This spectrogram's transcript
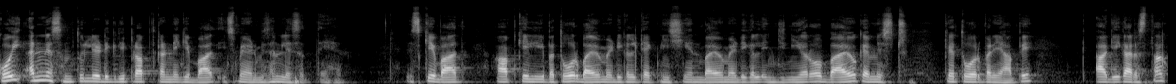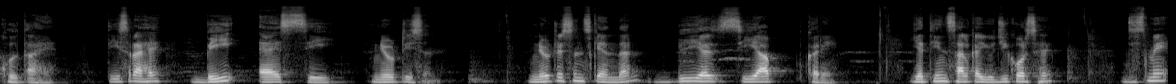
कोई अन्य समतुल्य डिग्री प्राप्त करने के बाद इसमें एडमिशन ले सकते हैं। इसके बाद आपके लिए बतौर बायोमेडिकल टेक्नीशियन बायोमेडिकल इंजीनियर और बायोकेमिस्ट के तौर पर यहाँ पे आगे का रास्ता खुलता है। तीसरा है B S C nutrition nutritions के अंदर बी एस सी आप करें। यह तीन साल का यूजी कोर्स है, जिसमें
